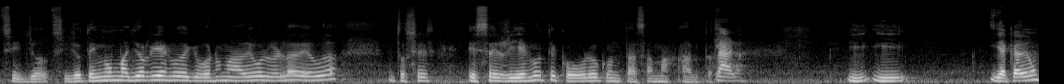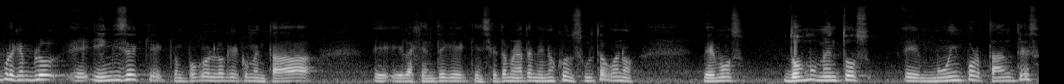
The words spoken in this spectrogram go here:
si yo, si yo tengo un mayor riesgo de que vos no me vas a devolver la deuda, entonces ese riesgo te cobro con tasas más altas. Claro. y y acá vemos, por ejemplo, eh, índices que, un poco es lo que comentaba eh, eh, la gente que, en cierta manera también nos consulta. Bueno, vemos dos momentos muy importantes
